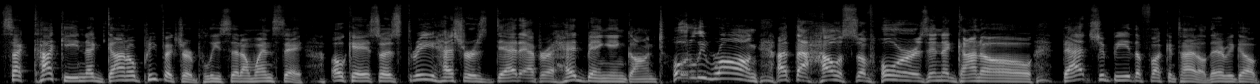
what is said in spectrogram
Sakaki, Nagano Prefecture, police said on Wednesday. Okay, so it's three Heshers dead after a headbanging gone totally wrong at the House of Horrors in Nagano. That should be the fucking title. There we go.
